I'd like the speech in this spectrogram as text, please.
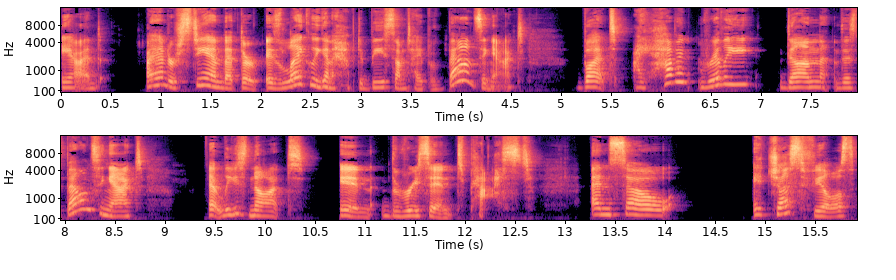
And I understand that there is likely going to have to be some type of balancing act, but I haven't really done this balancing act, at least not in the recent past. And so it just feels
